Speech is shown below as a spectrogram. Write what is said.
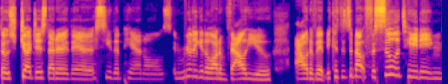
those judges that are there, see the panels, and really get a lot of value out of it because it's about facilitating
